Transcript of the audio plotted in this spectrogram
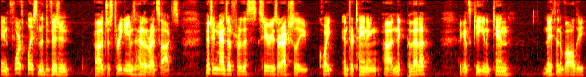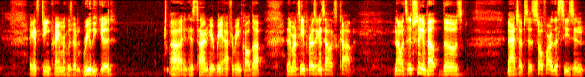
in fourth place in the division, uh, just three games ahead of the Red Sox. Pitching matchups for this series are actually quite entertaining. Uh, Nick Pivetta against Keegan Akin, Nathan Eovaldi against Dean Kremer, who's been really good uh, in his time here after being called up. And then Martin Perez against Alex Cobb. Now, what's interesting about those matchups is so far this season,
